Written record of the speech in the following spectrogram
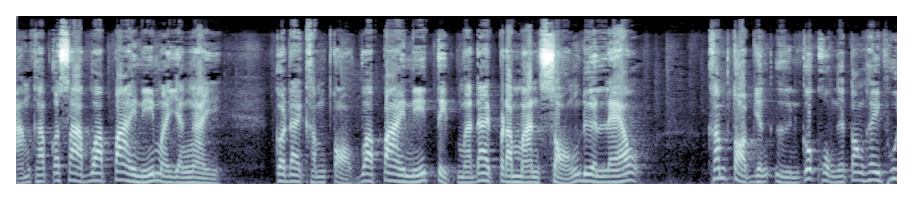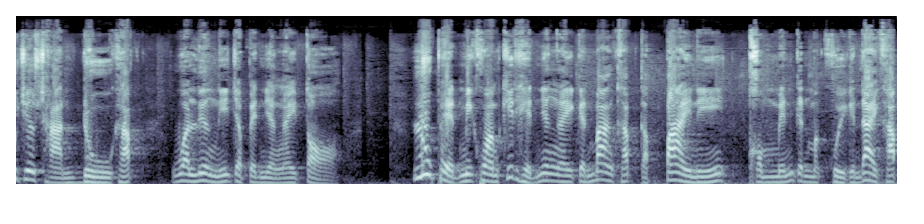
ามครับก็ทราบว่าป้ายนี้มายังไง ก็ได้คำตอบว่าป้ายนี้ติดมาได้ประมาณ 2 เดือนแล้วคำตอบอย่างอื่นก็คงจะต้องให้ผู้เชี่ยวชาญดูครับ ว่าเรื่องนี้จะเป็นยังไงต่อ ลูกเพจมีความคิดเห็นยังไงกันบ้างครับ กับป้ายนี้ คอมเมนต์กันมาคุยกันได้ครับ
